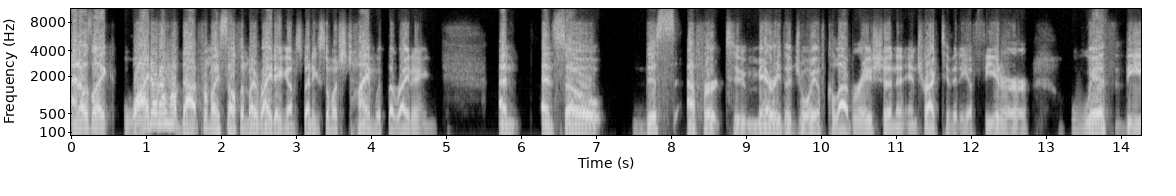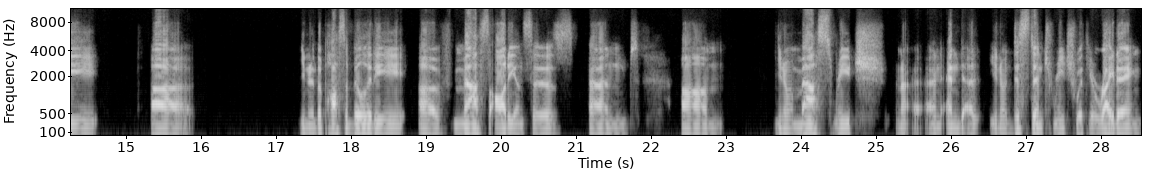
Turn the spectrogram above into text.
And I was like, why don't I have that for myself in my writing? I'm spending so much time with the writing. And and so this effort to marry the joy of collaboration and interactivity of theater with the uh, you know the possibility of mass audiences and um, you know mass reach and and, and uh, you know distant reach with your writing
